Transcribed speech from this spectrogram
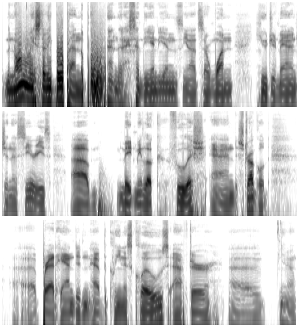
the normally steady bullpen, the bullpen that I said the Indians, you know, it's their one huge advantage in this series, um, made me look foolish and struggled. Uh, Brad Hand didn't have the cleanest close after, uh, you know,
